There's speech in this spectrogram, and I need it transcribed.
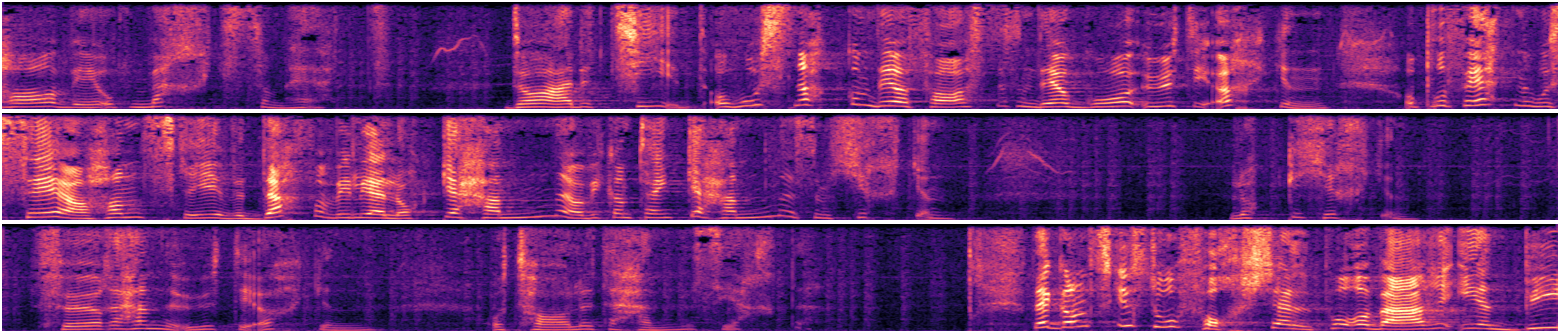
har vi oppmerksomhet. Da er det tid. Og Hun snakker om det å faste som det å gå ut i ørkenen. Og Profeten Hosea han skriver derfor vil jeg lokke henne, og vi kan tenke henne som kirken. Lokke kirken. Føre henne ut i ørkenen og tale til hennes hjerte. Det er ganske stor forskjell på å være i en by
